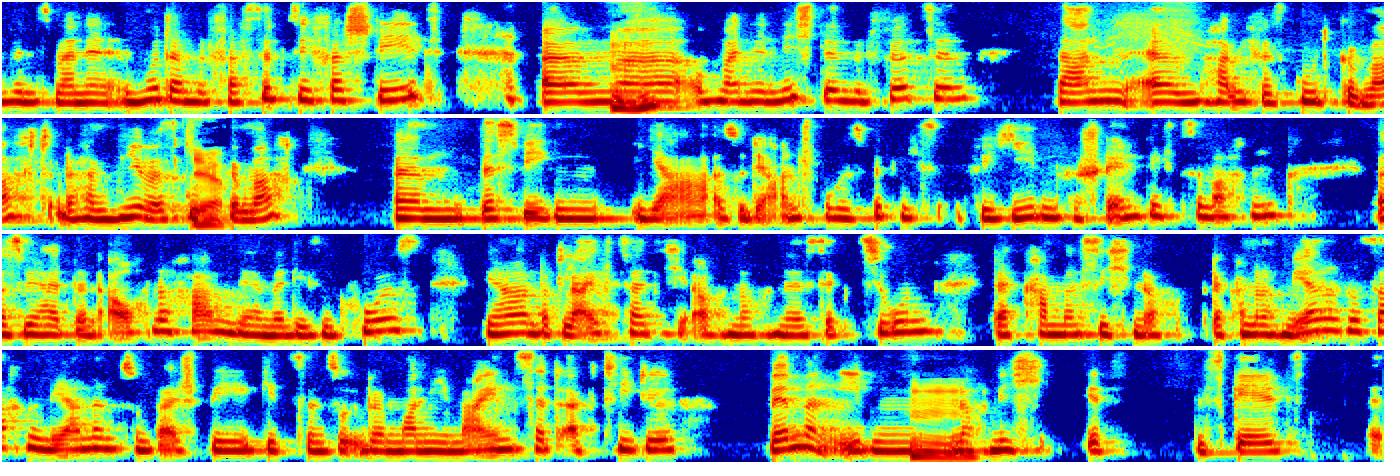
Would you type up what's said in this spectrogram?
wenn es meine Mutter mit fast 70 versteht ähm, mhm. äh, und meine Nichte mit 14, dann ähm, habe ich was gut gemacht oder haben wir was gut ja. gemacht. Ähm, deswegen, ja, also der Anspruch ist wirklich für jeden verständlich zu machen. Was wir halt dann auch noch haben, wir haben ja diesen Kurs, wir haben aber gleichzeitig auch noch eine Sektion, da kann man sich noch, da kann man noch mehrere Sachen lernen. Zum Beispiel geht's dann so über Money Mindset Artikel, wenn man eben hm. noch nicht jetzt das Geld äh,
